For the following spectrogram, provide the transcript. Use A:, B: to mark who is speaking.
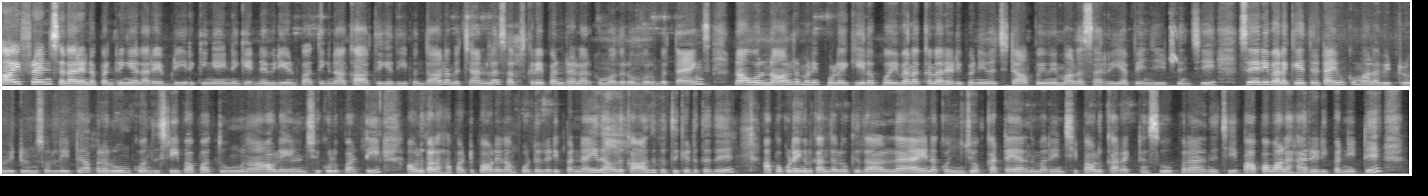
A: Hi friends எல்லோரும் என்ன பண்ணுறீங்க எல்லோரும் எப்படி இருக்கீங்க? இன்றைக்கி என்ன வீடியோன்னு பார்த்தீங்கன்னா கார்த்திகை தீபம் தான். நம்ம சேனலை சப்ஸ்கிரைப் பண்ணுற எல்லாருக்கும் முதல் ரொம்ப ரொம்ப தேங்க்ஸ் நான் ஒரு நாலரை மணி போல் கீழே போய் விளக்கெல்லாம் ரெடி பண்ணி வச்சுட்டேன். அப்போயுமே மழை சரியாக பெஞ்சிகிட்டு இருந்துச்சு. சரி விளக்கேற்றுற டைமுக்கு மழை விட்டுரும் விட்டுருன்னு சொல்லிவிட்டு அப்புறம் ரூமுக்கு வந்து ஸ்ரீபாப்பா தூங்கலாம் அவளை எழுந்துச்சி குளிப்பாட்டி அவளுக்கு அழகாக பட்டுப்பாவடையெல்லாம் போட்டு ரெடி பண்ணேன். இது அவளுக்கு காது குத்து கெடுத்தது. அப்போ கூட எங்களுக்கு அந்தளவுக்கு இதாக இல்லை. ஏன்னா கொஞ்சம் கட்டையாக இருந்த மாதிரி இருந்துச்சு. இப்போ அவளுக்கு கரெக்டாக சூப்பராக இருந்துச்சு. பாப்பாவை அழகாக ரெடி பண்ணிவிட்டு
